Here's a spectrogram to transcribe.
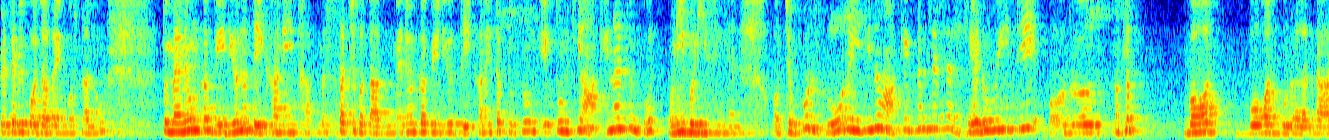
वैसे भी बहुत ज़्यादा इमोशनल हूँ। तो मैंने उनका वीडियो ना देखा नहीं था। मैं सच बता दूँ, मैंने उनका वीडियो देखा नहीं था क्योंकि एक तो उनकी आँखें ना ऐसे बहुत बड़ी बड़ी सी हैं और जब वो रो रही थी ना, आँखें एकदम से ऐसे रेड हुई थी और मतलब बहुत बहुत बुरा लग रहा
